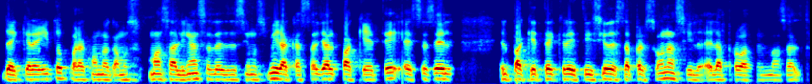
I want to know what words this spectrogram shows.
de crédito para cuando hagamos más alianzas les decimos, mira, acá está ya el paquete, este es el, el paquete crediticio de esta persona si el aprobación es más alto.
